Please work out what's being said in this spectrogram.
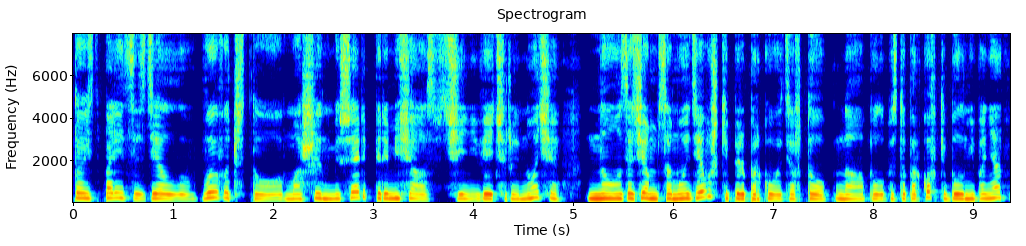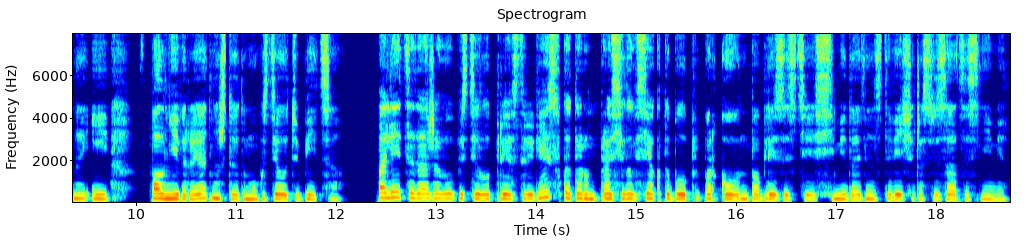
То есть полиция сделала вывод, что машина Мишель перемещалась в течение вечера и ночи, но зачем самой девушке перепарковывать авто на полупустой парковке было непонятно и вполне вероятно, что это мог сделать убийца. Полиция даже выпустила пресс-релиз, в котором просила всех, кто был припаркован поблизости с 7 до 11 вечера, связаться с ними.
